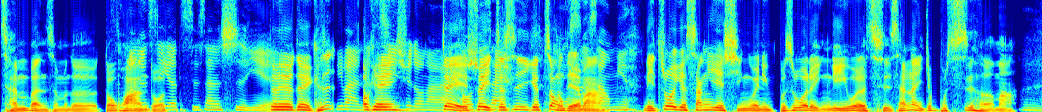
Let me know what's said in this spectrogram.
成本什么的都花很多，一个慈善事业。对对对，可是你把 OK，对，所以这是一个重点嘛。你做一个商业行为，你不是为了盈利，为了慈善，那你就不适合嘛。嗯。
